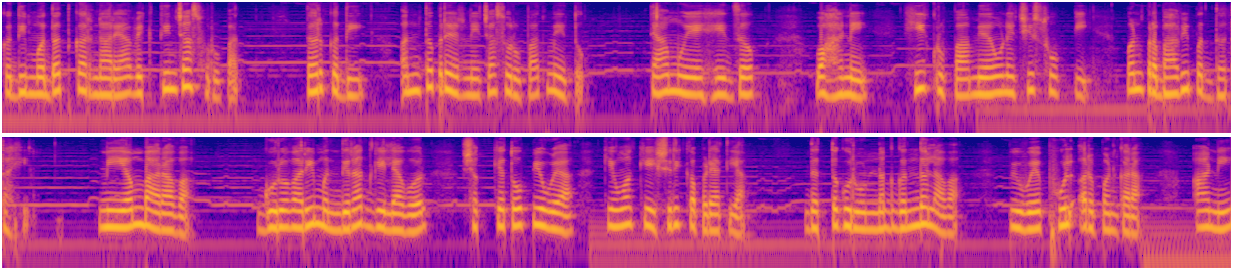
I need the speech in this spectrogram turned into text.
कधी मदत करणाऱ्या व्यक्तींच्या स्वरूपात तर कधी अंतप्रेरणेच्या स्वरूपात मिळतो. त्यामुळे हे जप वाहने ही कृपा मिळवण्याची सोपी पण प्रभावी पद्धत आहे. नियम बारावा. गुरुवारी मंदिरात गेल्यावर शक्यतो पिवळ्या किंवा केशरी कपड्यात या. दत्तगुरूंना गंध लावा. पिवळे फूल अर्पण करा आणि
